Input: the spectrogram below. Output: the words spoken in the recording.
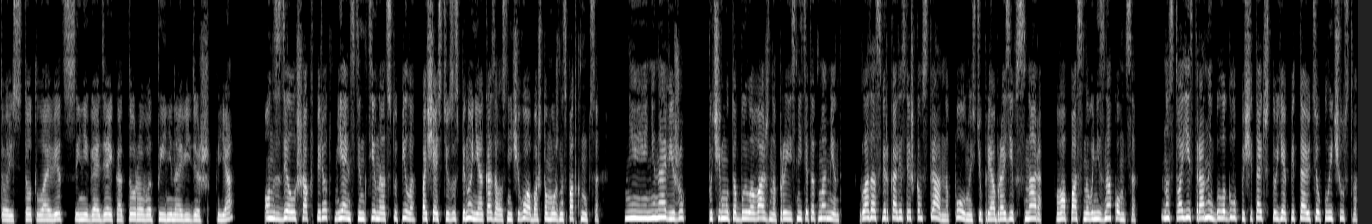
То есть тот ловец и негодяй, которого ты ненавидишь, я? Он сделал шаг вперед, я инстинктивно отступила. По счастью, за спиной не оказалось ничего, обо что можно споткнуться. Не ненавижу. Почему-то было важно прояснить этот момент. Глаза сверкали слишком странно, полностью преобразив Снара в опасного незнакомца. Но с твоей стороны было глупо считать, что я питаю теплые чувства.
